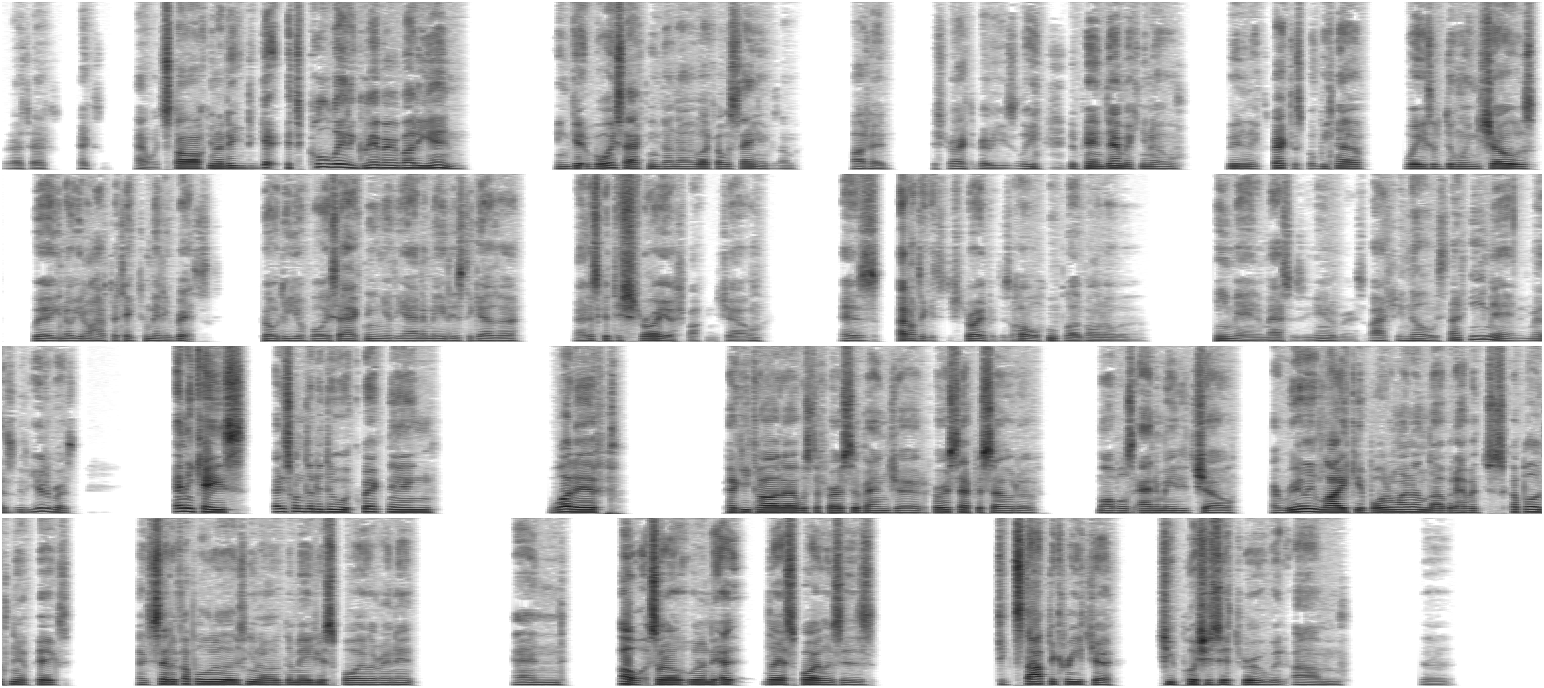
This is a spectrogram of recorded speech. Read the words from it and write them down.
That's excellent. Howard Stark, you know, they, they get it's a cool way to grab everybody in and get voice acting done. Uh, like I was saying, because I'm hothead, distracted very easily. The pandemic, you know, we didn't expect this, but we have ways of doing shows where you know you don't have to take too many risks go do your voice acting, get the animators together. Now this could destroy your fucking show. As I don't think it's destroyed, but there's a whole hoopla going over He-Man and Masters of the Universe. Well, actually, no, it's not He-Man and Masters of the Universe. Any case, I just wanted to do a quick thing. What if Peggy Carter was the first Avenger, the first episode of Marvel's animated show? I really like it, borderline on love it. I have a, couple of nitpicks. I said a couple of those, you know, the major spoiler in it. And, oh, so one of the uh, last spoilers is to stop the creature, she pushes it through with, um, the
